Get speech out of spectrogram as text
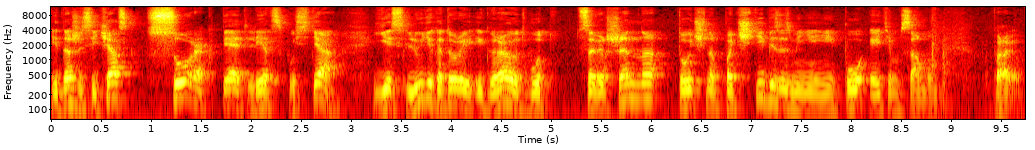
И даже сейчас, 45 лет спустя, есть люди, которые играют вот совершенно точно, почти без изменений по этим самым правилам.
